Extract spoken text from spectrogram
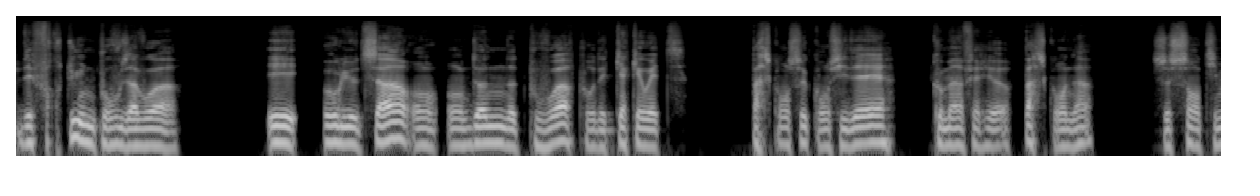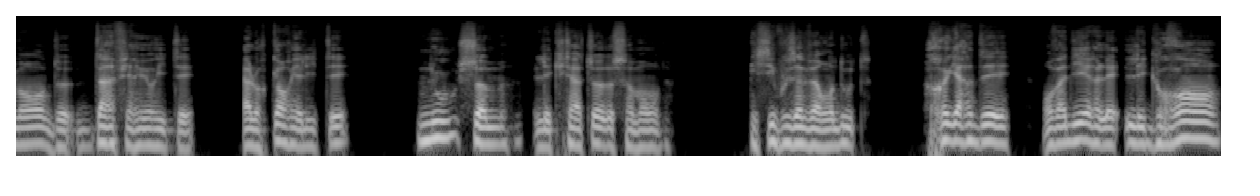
des fortunes pour vous avoir. Et au lieu de ça, on, on donne notre pouvoir pour des cacahuètes. Parce qu'on se considère comme inférieur, parce qu'on a ce sentiment d'infériorité, alors qu'en réalité, nous sommes les créateurs de ce monde. Et si vous avez en doute, regardez, on va dire, les, les grands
